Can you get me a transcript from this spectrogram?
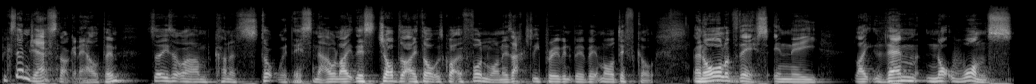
Because MJF's not going to help him. So he's like, well, I'm kind of stuck with this now. Like this job that I thought was quite a fun one is actually proving to be a bit more difficult. And all of this in the like them not once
